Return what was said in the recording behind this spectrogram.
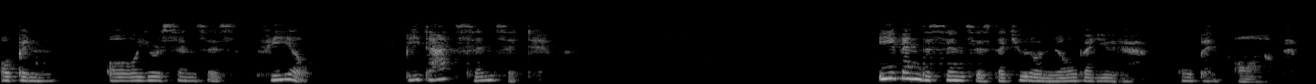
open all your senses, feel, be that sensitive. Even the senses that you don't know that you have, open all of them.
